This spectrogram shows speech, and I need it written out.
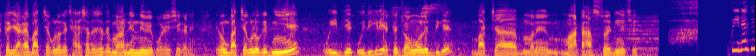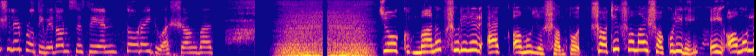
একটা জায়গায় বাচ্চাগুলোকে ছাড়ার সাথে সাথে মা নেমে পড়ে সেখানে। এবং বাচ্চাগুলোকে নিয়ে ওই দিক ওই দিকেরই একটা জঙ্গলের দিকে বাচ্চা মানে মাটা আশ্রয় নিয়েছে। পিনাকি শিলের প্রতিবেদন সিসিএন তোরাই ডুয়ার সংবাদ। চোখ মানব শরীরের এক অমূল্য সম্পদ। সঠিক সময় সকলেরই এই অমূল্য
